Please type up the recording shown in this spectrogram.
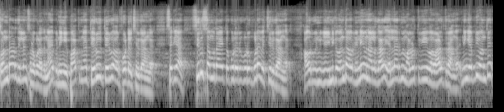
கொண்டாடுறது இல்லைன்னு சொல்லக்கூடாதுண்ணா. இப்போ நீங்க பாத்தீங்கன்னா தெரு தெரு அவர் போட்டோ வச்சிருக்காங்க. சரியா? சிறு சமுதாயத்தை கூட கூட கூட வச்சிருக்காங்க. அவர் இன்னைக்கு வந்து அவர் நினைவு நாளுக்காக எல்லாருமே மலர் தூவி வாழ்த்துறாங்க. நீங்க எப்படி வந்து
